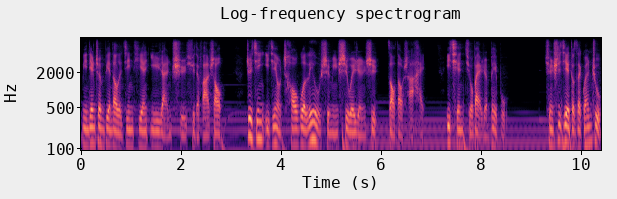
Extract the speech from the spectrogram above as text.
缅甸政变到了今天依然持续的发烧。至今已经有超过六十名示威人士遭到杀害，一千九百人被捕。全世界都在关注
